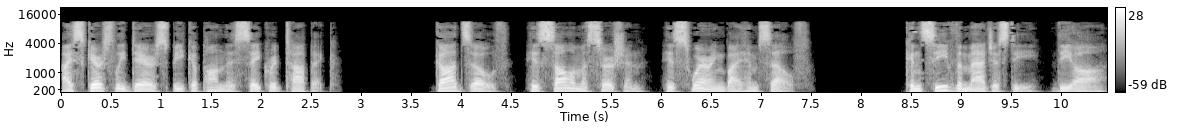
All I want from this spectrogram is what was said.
I scarcely dare speak upon this sacred topic. God's oath, his solemn assertion, his swearing by himself. Conceive the majesty, the awe,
